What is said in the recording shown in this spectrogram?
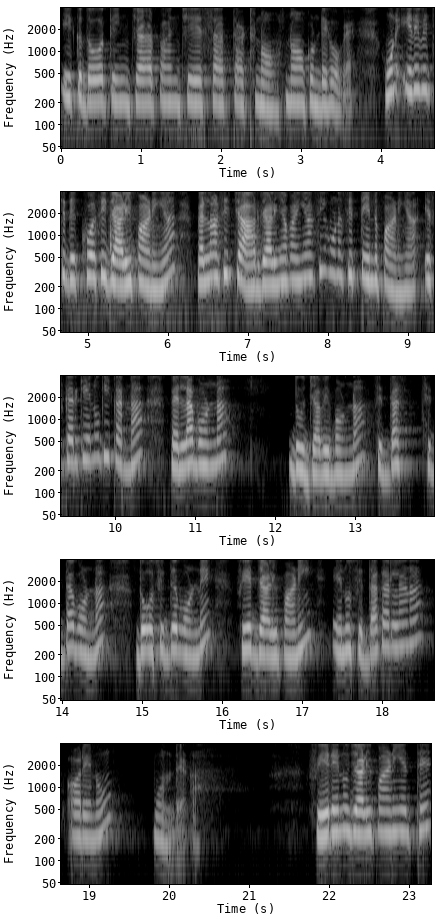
1 2 3 4 5 6 7 8 9 9 ਕੁੰਡੇ ਹੋ ਗਏ। ਹੁਣ ਇਹਦੇ ਵਿੱਚ ਦੇਖੋ, ਅਸੀਂ ਜਾਲੀ ਪਾਣੀ ਆ। ਪਹਿਲਾਂ ਅਸੀਂ ਚਾਰ ਜਾਲੀਆਂ ਪਾਈਆਂ ਸੀ, ਹੁਣ ਅਸੀਂ ਤਿੰਨ ਪਾਣੀਆਂ ਇਸ ਕਰਕੇ ਇਹਨੂੰ ਕੀ ਕਰਨਾ? ਪਹਿਲਾ ਬੁਣਨਾ, ਦੂਜਾ ਵੀ ਬੁਣਨਾ, ਸਿੱਧਾ ਸਿੱਧਾ ਬੁਣਨਾ, ਦੋ ਸਿੱਧੇ ਬੁਣਨੇ, ਫਿਰ ਜਾਲੀ ਪਾਣੀ ਇਹਨੂੰ ਸਿੱਧਾ ਕਰ ਲੈਣਾ ਔਰ ਇਹਨੂੰ ਬੁਣ ਦੇਣਾ। ਫਿਰ ਇਹਨੂੰ ਜਾਲੀ ਪਾਣੀ ਇੱਥੇ,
